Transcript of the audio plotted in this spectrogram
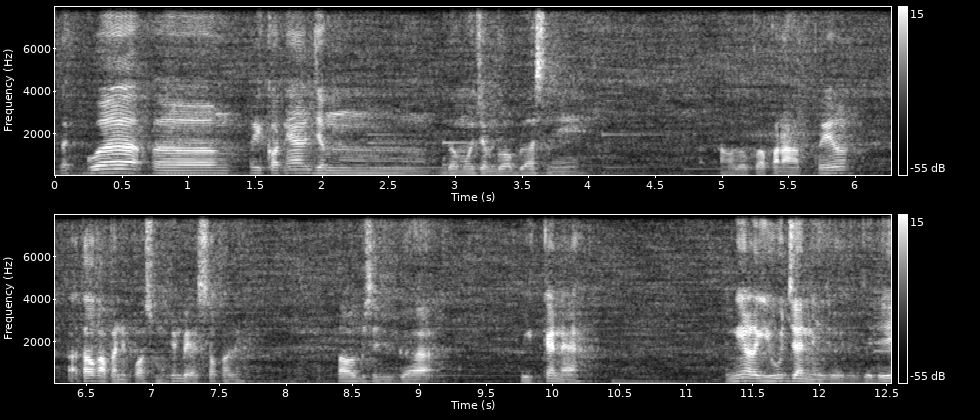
gue eh, recordnya jam udah mau jam 12 nih. Tanggal 28 April. Nggak tahu kapan di post mungkin besok kali. Atau bisa juga weekend ya. Ini lagi hujan nih cuy jadi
